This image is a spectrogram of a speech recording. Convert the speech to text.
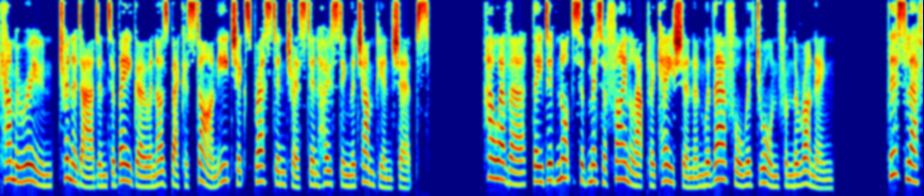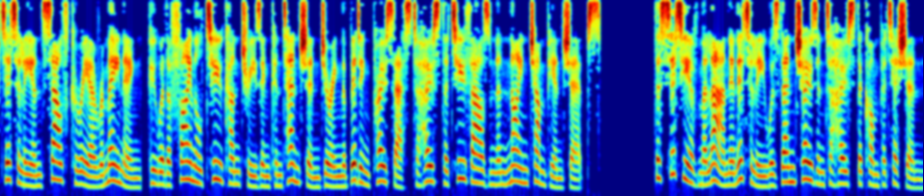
Cameroon, Trinidad and Tobago and Uzbekistan each expressed interest in hosting the championships. However, they did not submit a final application and were therefore withdrawn from the running. This left Italy and South Korea remaining, who were the final two countries in contention during the bidding process to host the 2009 championships. The city of Milan in Italy was then chosen to host the competition.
